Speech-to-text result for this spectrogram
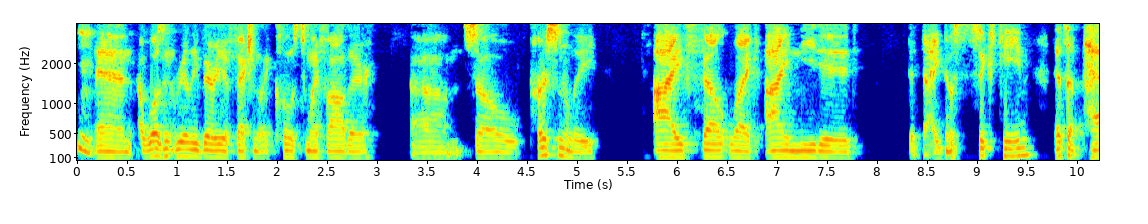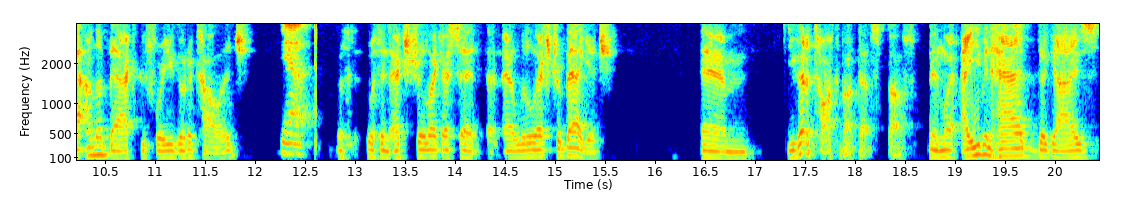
Hmm. and i wasn't really very affectionate like close to my father. Um, so personally i felt like i needed diagnosed at 16 that's a pat on the back before you go to college. Yeah. With, with an extra like i said a, a little extra baggage. And you got to talk about that stuff. And like i even had the guys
